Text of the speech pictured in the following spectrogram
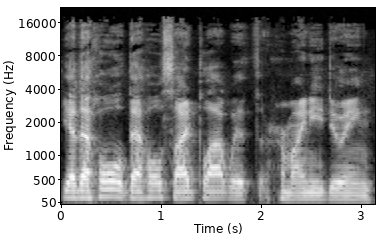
Yeah, that whole that whole side plot with Hermione doing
